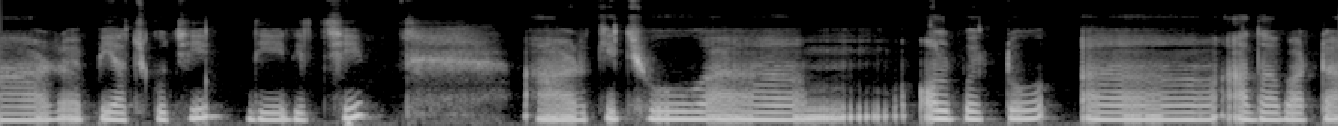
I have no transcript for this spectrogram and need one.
আর পেঁয়াজ কুচি দিয়ে দিচ্ছি। আর কিছু অল্প একটু আদা বাটা,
